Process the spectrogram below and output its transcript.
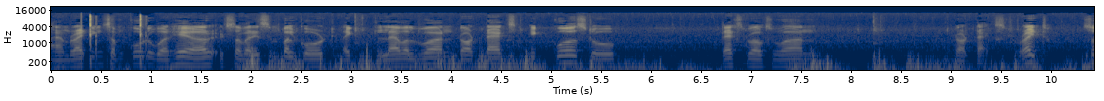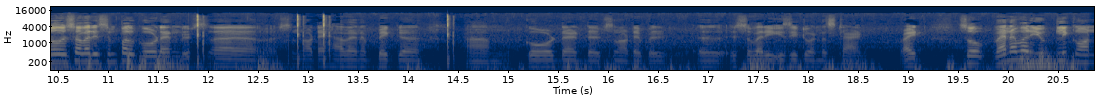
I am writing some code over here. It's a very simple code like label 1 dot text equals to text box 1 dot text right? So it's a very simple code and it's, uh, it's not a having a big uh, um, code and it's not a uh, it's a very easy to understand right? So whenever you click on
